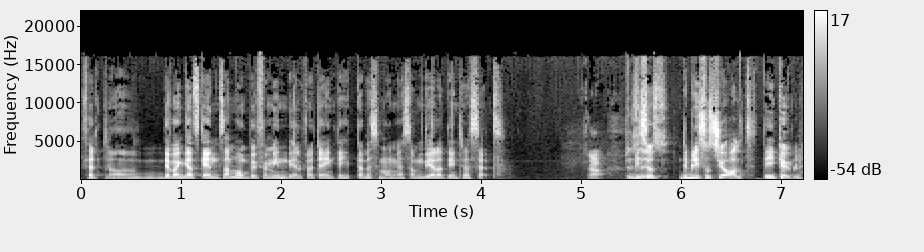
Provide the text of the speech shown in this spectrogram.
För att Ja. det var en ganska ensam hobby för min del, för att jag inte hittade så många som delade intresset. Ja, Det blir, so det blir socialt, det är kul.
